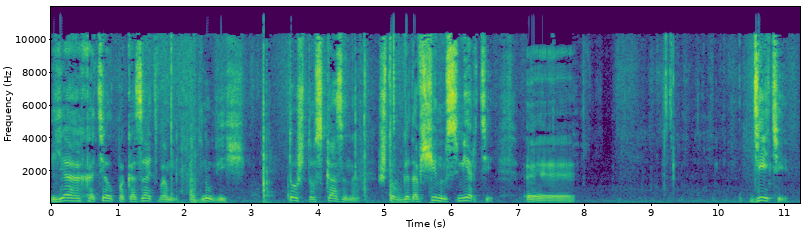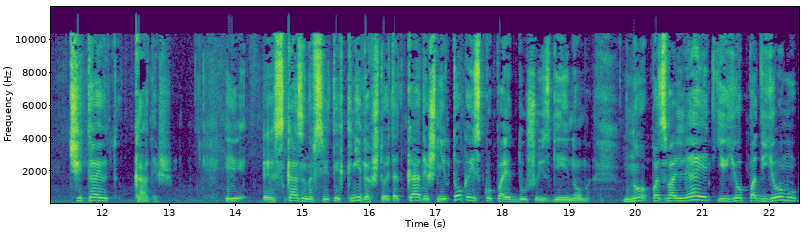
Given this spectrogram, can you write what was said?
Я хотел показать вам одну вещь. То, что сказано, что в годовщину смерти э, дети читают кадыш. И э, сказано в святых книгах, что этот кадыш не только искупает душу из генома, но позволяет ее подъему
